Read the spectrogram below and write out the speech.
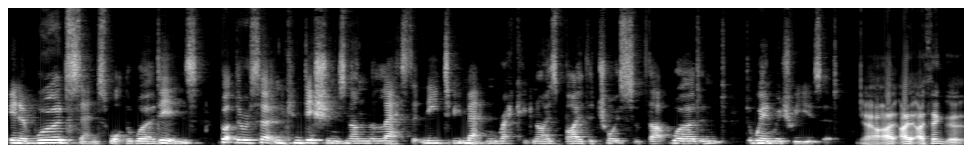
in a word sense what the word is, but there are certain conditions nonetheless that need to be met and recognized by the choice of that word and the way in which we use it. Yeah, I, I think that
